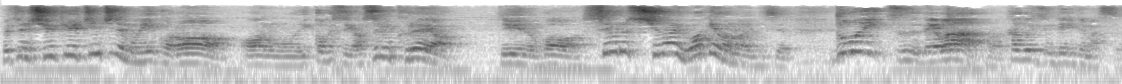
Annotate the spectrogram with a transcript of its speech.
別に週休1日でもいいからあの1ヶ月休みくれやっていうのが成立しないわけがないんですよ。ドイツでははい。確実にできてます、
